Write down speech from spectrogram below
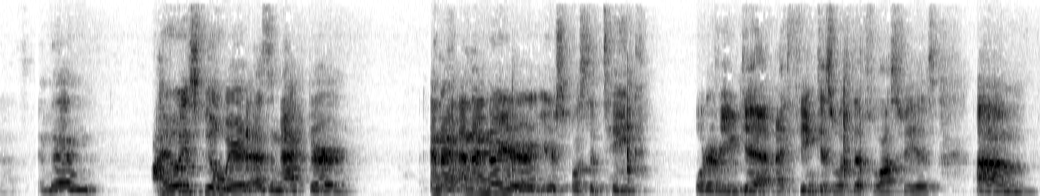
nuts. And then I always feel weird as an actor, and I and I know you're you're supposed to take whatever you get. I think is what the philosophy is. Um,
